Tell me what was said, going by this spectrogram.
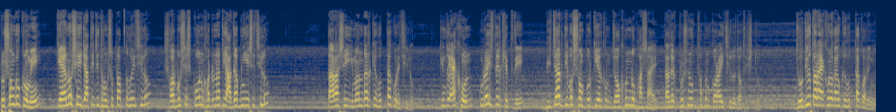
প্রসঙ্গক্রমে, কেন সেই জাতিটি ধ্বংসপ্রাপ্ত হয়েছিল? সর্বশেষ কোন ঘটনাটি আজাব নিয়ে এসেছিল? তারা সেই ইমানদারকে হত্যা করেছিল। কিন্তু এখন কুরাইশদের ক্ষেত্রে বিচার দিবস সম্পর্কে এরকম জঘন্য ভাষায় তাদের প্রশ্ন উত্থাপন করাই ছিল যথেষ্ট। যদিও তারা এখনও কাউকে হত্যা করেনি।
